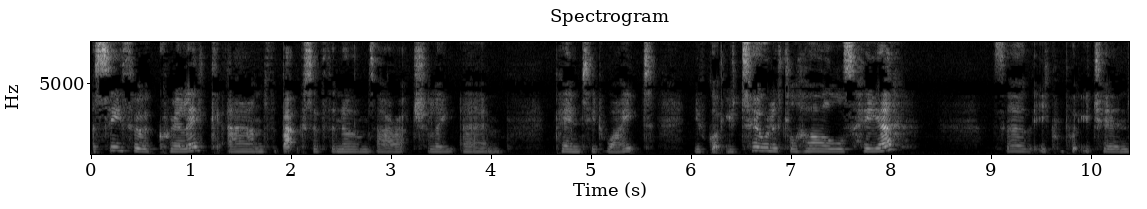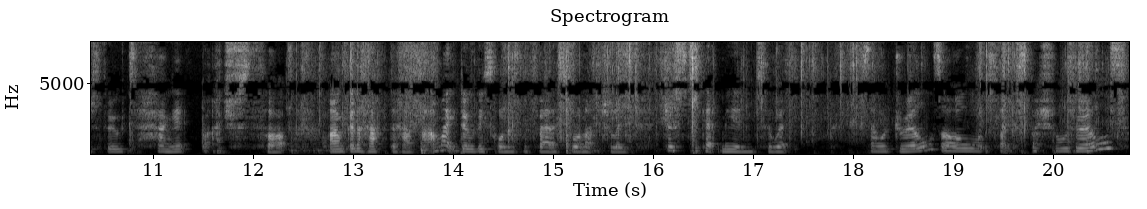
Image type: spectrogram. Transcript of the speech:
a see-through acrylic and the backs of the gnomes are actually um, painted white. You've got your two little holes here so that you can put your change through to hang it but I just thought I'm gonna have to have that I might do this one as the first one actually just to get me into it our drills all looks like special drills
